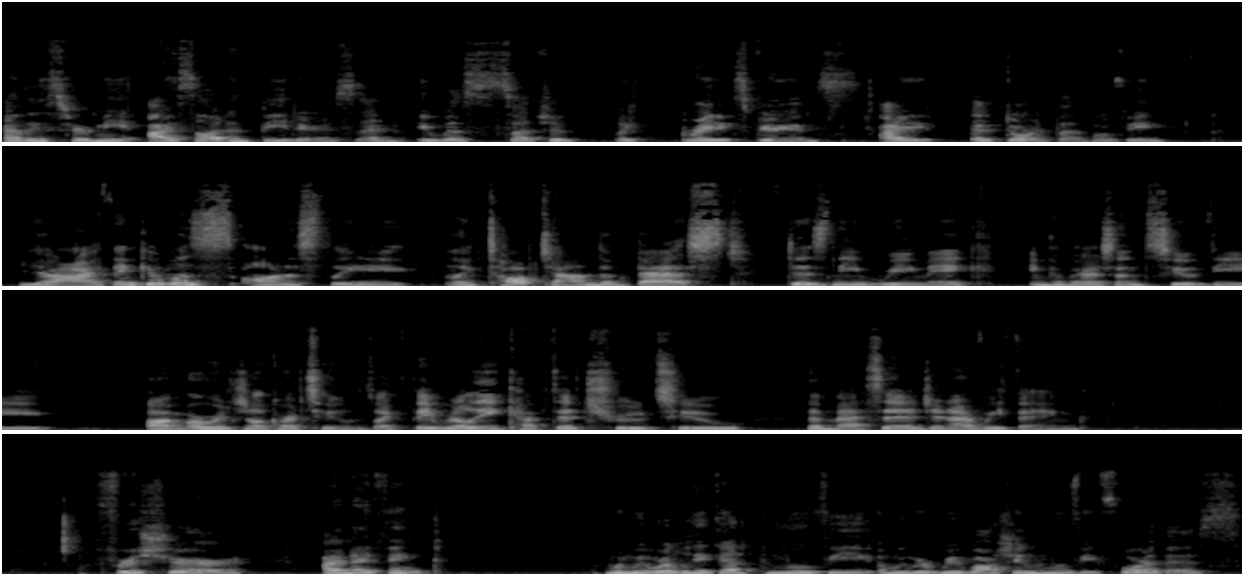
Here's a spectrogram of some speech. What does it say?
At least for me, I saw it in theaters and it was such a like great experience. I adored that movie. Yeah, I think it was honestly like top down the best Disney remake in comparison to the um, original cartoons. Like they really kept it true to the message and everything. For sure. And I think when we were looking at the movie and we were rewatching the movie for this,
